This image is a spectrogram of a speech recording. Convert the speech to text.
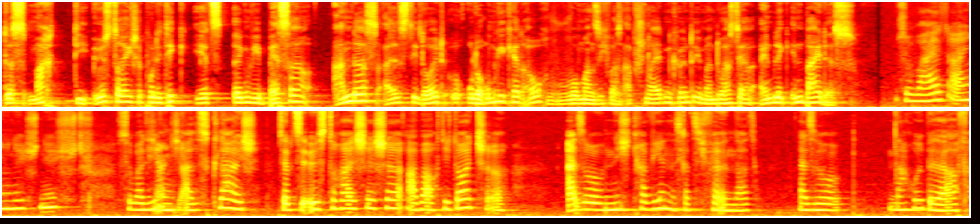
das macht die österreichische Politik jetzt irgendwie besser, anders als die deutsche oder umgekehrt auch, wo man sich was abschneiden könnte? Ich meine, du hast ja Einblick in beides. Soweit eigentlich nicht. Soweit ich eigentlich alles gleich. Selbst die österreichische, aber auch die deutsche. Also nicht gravierend, es hat sich verändert. Also Nachholbedarf,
